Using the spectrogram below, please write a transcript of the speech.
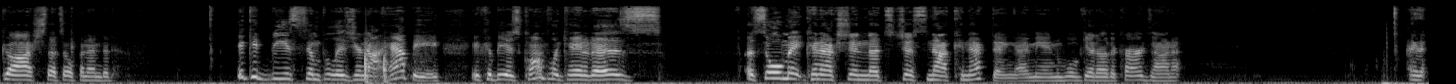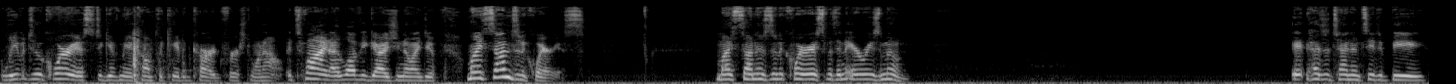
gosh, that's open ended. It could be as simple as you're not happy. It could be as complicated as a soulmate connection that's just not connecting. I mean, we'll get other cards on it. And leave it to Aquarius to give me a complicated card, first one out. It's fine. I love you guys. You know I do. My son's an Aquarius. My son is an Aquarius with an Aries moon. It has a tendency to be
